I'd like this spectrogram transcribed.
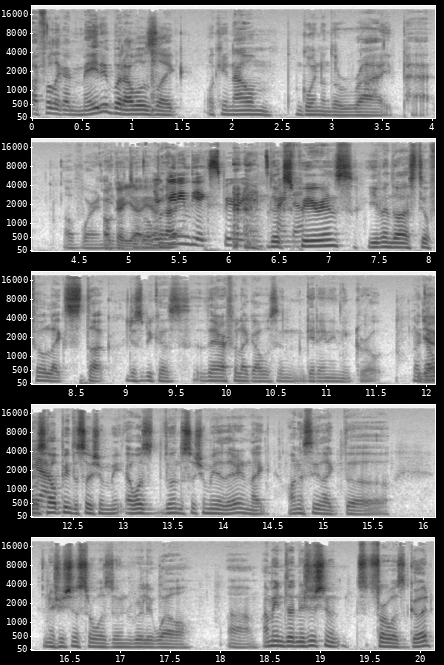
I feel like I made it, but I was like, okay, now I'm going on the right path of where I need Okay, to yeah, go. yeah. You're But I- getting the experience. the experience, even though I still feel like stuck, just because there I feel like I wasn't getting any growth. Like Yeah. I was Yeah. helping the social media, I was doing the social media there, and like honestly, like the nutrition store was doing really well. Um, I mean, the nutrition store was good,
